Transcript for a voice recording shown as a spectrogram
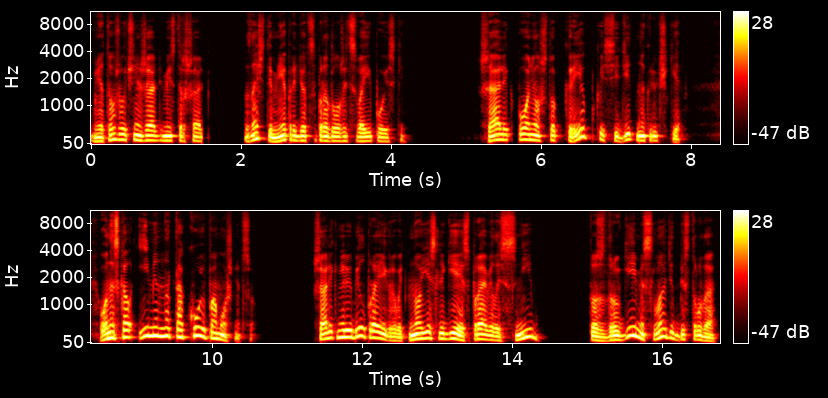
«Мне тоже очень жаль, мистер Шалик. Значит, и мне придется продолжить свои поиски». Шалик понял, что крепко сидит на крючке. Он искал именно такую помощницу. Шалик не любил проигрывать, но если Гея справилась с ним, то с другими сладит без труда.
